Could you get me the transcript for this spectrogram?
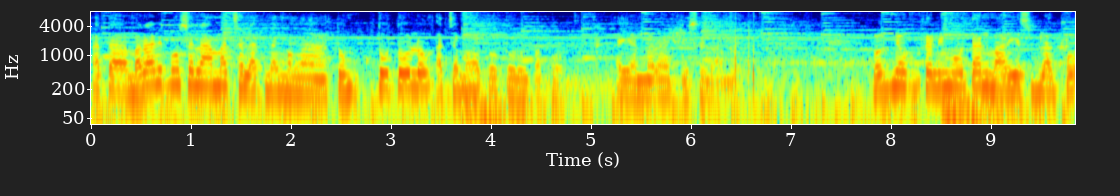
At ah, marami pong salamat sa lahat ng mga tutulong at sa mga tutulong pa po. Ayan, marami po salamat. Huwag niyo kalimutan, Marius Vlog po.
